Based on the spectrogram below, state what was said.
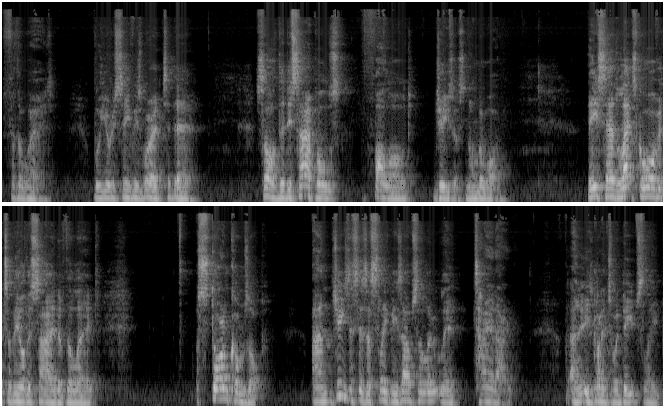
for the word. Will you receive his word today? So the disciples followed Jesus, number one. He said, Let's go over to the other side of the lake. A storm comes up, and Jesus is asleep. He's absolutely tired out. And he's gone into a deep sleep.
